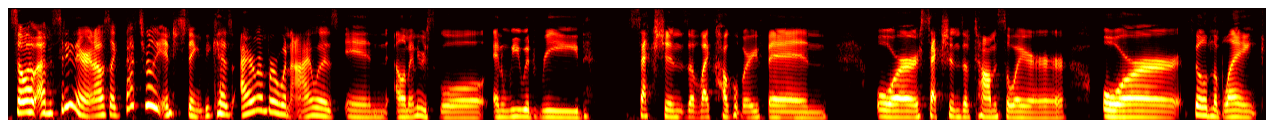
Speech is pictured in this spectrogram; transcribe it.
So I'm sitting there and I was like, that's really interesting because I remember when I was in elementary school and we would read sections of like Huckleberry Finn or sections of Tom Sawyer or fill in the blank.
